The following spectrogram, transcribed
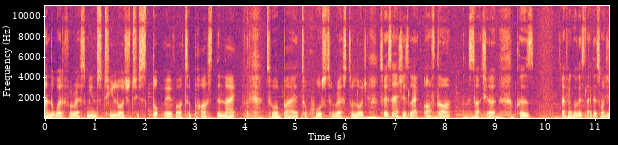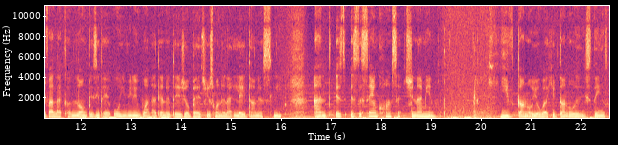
And the word for rest means to lodge, to stop over, to pass the night, to abide, to cause to rest, to lodge. So essentially, it's like after such a because I think of this like this once you've had like a long busy day, all you really want at the end of the day is your bed. You just want to like lay down and sleep. And it's it's the same concept, you know what I mean? You've done all your work, you've done all these things,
